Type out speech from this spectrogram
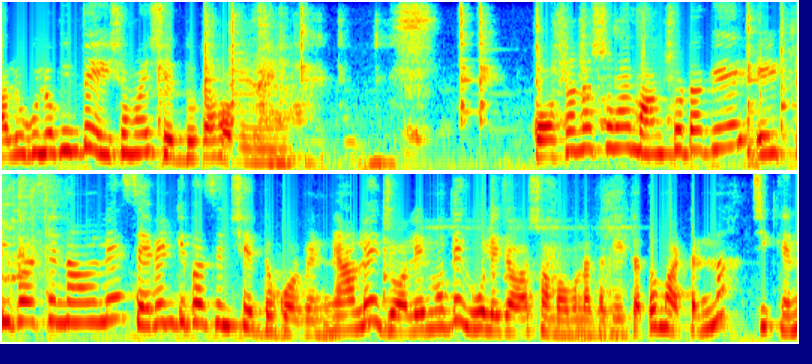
আলুগুলো কিন্তু এই সময় সেদ্ধটা হবে না। কষানোর সময় মাংসটাকে এইটটি পার্সেন্ট না হলে সেভেন্টি পার্সেন্ট সেদ্ধ করবেন। না হলে জলের মধ্যে গলে যাওয়ার সম্ভাবনা থাকে। এটা তো মাটন না চিকেন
